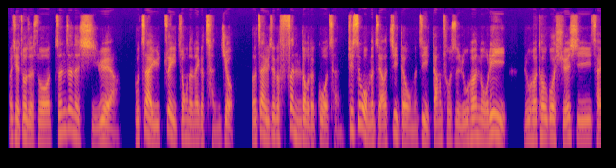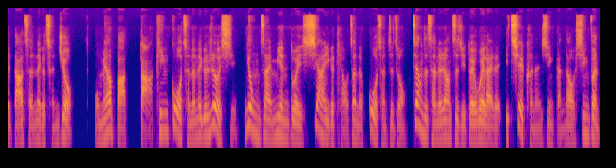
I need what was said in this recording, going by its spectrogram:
而且作者说，真正的喜悦啊，不在于最终的那个成就，而在于这个奋斗的过程。其实我们只要记得我们自己当初是如何努力，如何透过学习才达成那个成就。我们要把打拼过程的那个热血，用在面对下一个挑战的过程之中，这样子才能让自己对未来的一切可能性感到兴奋，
